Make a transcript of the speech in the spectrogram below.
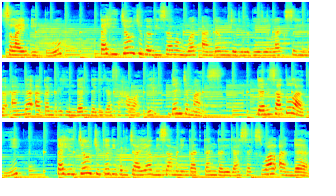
Selain itu, teh hijau juga bisa membuat Anda menjadi lebih rileks sehingga Anda akan terhindar dari rasa khawatir dan cemas. Dan satu lagi, Teh hijau juga dipercaya bisa meningkatkan gairah seksual Anda.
